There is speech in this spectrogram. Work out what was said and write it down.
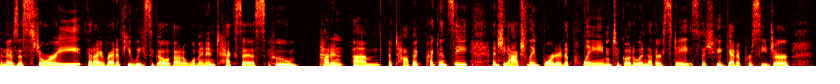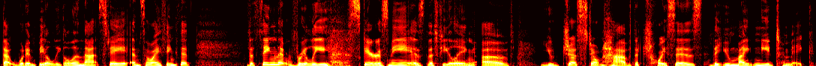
And there's a story that I read a few weeks ago about a woman in Texas who had an um, ectopic pregnancy, and she actually boarded a plane to go to another state so that she could get a procedure that wouldn't be illegal in that state. And so I think that the thing that really scares me is the feeling of you just don't have the choices that you might need to make.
